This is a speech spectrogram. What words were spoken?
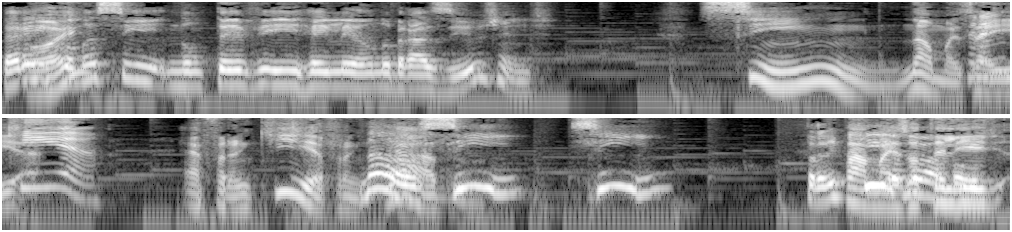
Peraí, Oi? como assim? Não teve Rei Leão no Brasil, gente? Sim. Não, mas franquia. aí. É, é franquia, franquia. Não, sim, sim. Franquia, tá, mas o, ateliê,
